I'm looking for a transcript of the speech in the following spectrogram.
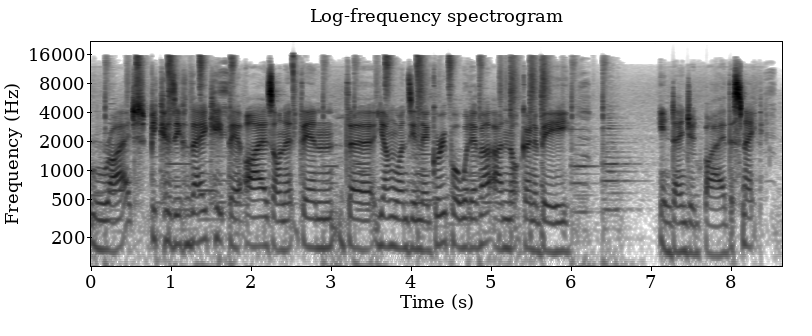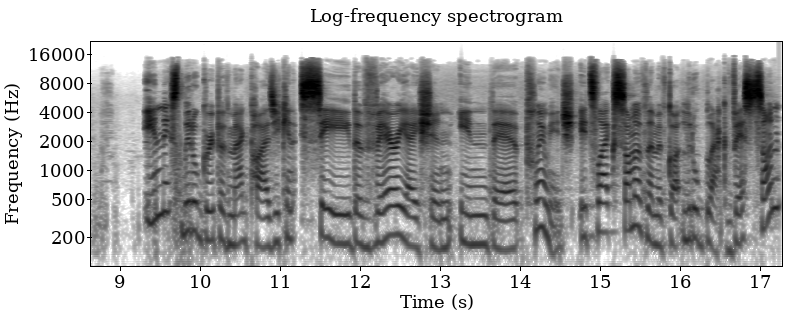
right, because if they keep their eyes on it, then the young ones in their group or whatever are not going to be endangered by the snake. In this little group of magpies, you can see the variation in their plumage. It's like some of them have got little black vests on,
